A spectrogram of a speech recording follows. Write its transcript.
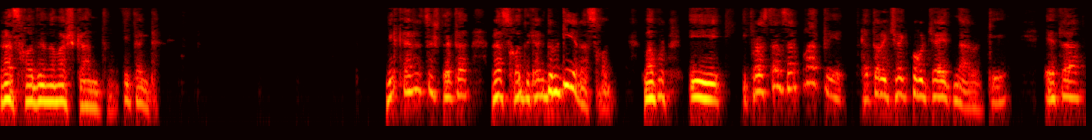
расходы на машканту и так далее. Мне кажется, что это расходы, как другие расходы. И, и просто зарплаты, которые человек получает на руки, это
